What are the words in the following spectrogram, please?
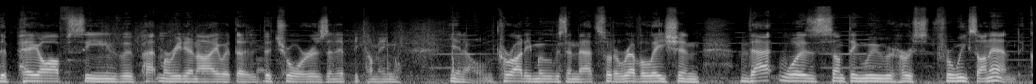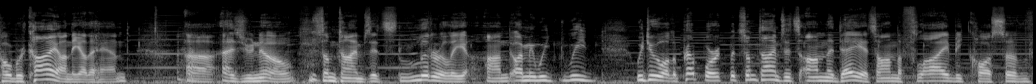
The payoff scenes with Pat Morita and I with the, the chores and it becoming, you know, karate moves and that sort of revelation. That was something we rehearsed for weeks on end. Cobra Kai, on the other hand, uh, as you know, sometimes it's literally on. I mean, we we we do all the prep work, but sometimes it's on the day. It's on the fly because of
